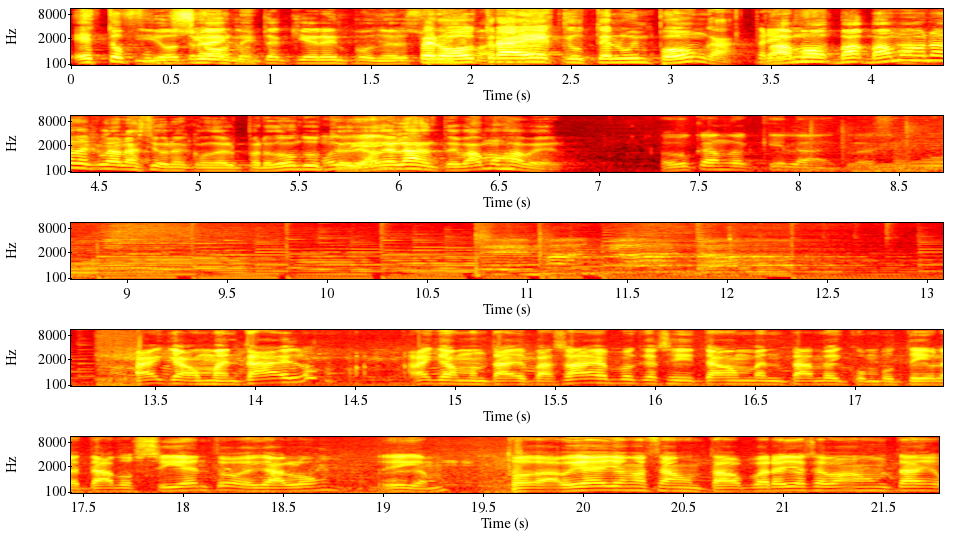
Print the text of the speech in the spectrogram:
esto funcione. Y otra es que usted quiere imponer Pero otra es que usted lo imponga. vamos vamos a una declaración con el perdón de usted. Adelante, vamos a ver. Estoy buscando aquí la declaración. Hay que aumentarlo, hay que aumentar el pasaje porque si están aumentando el combustible, está a 200 el galón, dígame. Todavía ellos no se han juntado, pero ellos se van a juntar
